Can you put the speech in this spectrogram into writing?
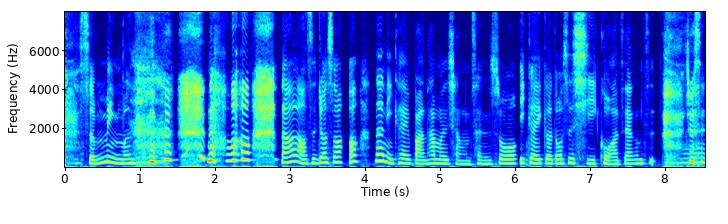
神明们。然后然后老师就说，哦，那你可以把他们想成说一个一个都是西。瓜这样子，就是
